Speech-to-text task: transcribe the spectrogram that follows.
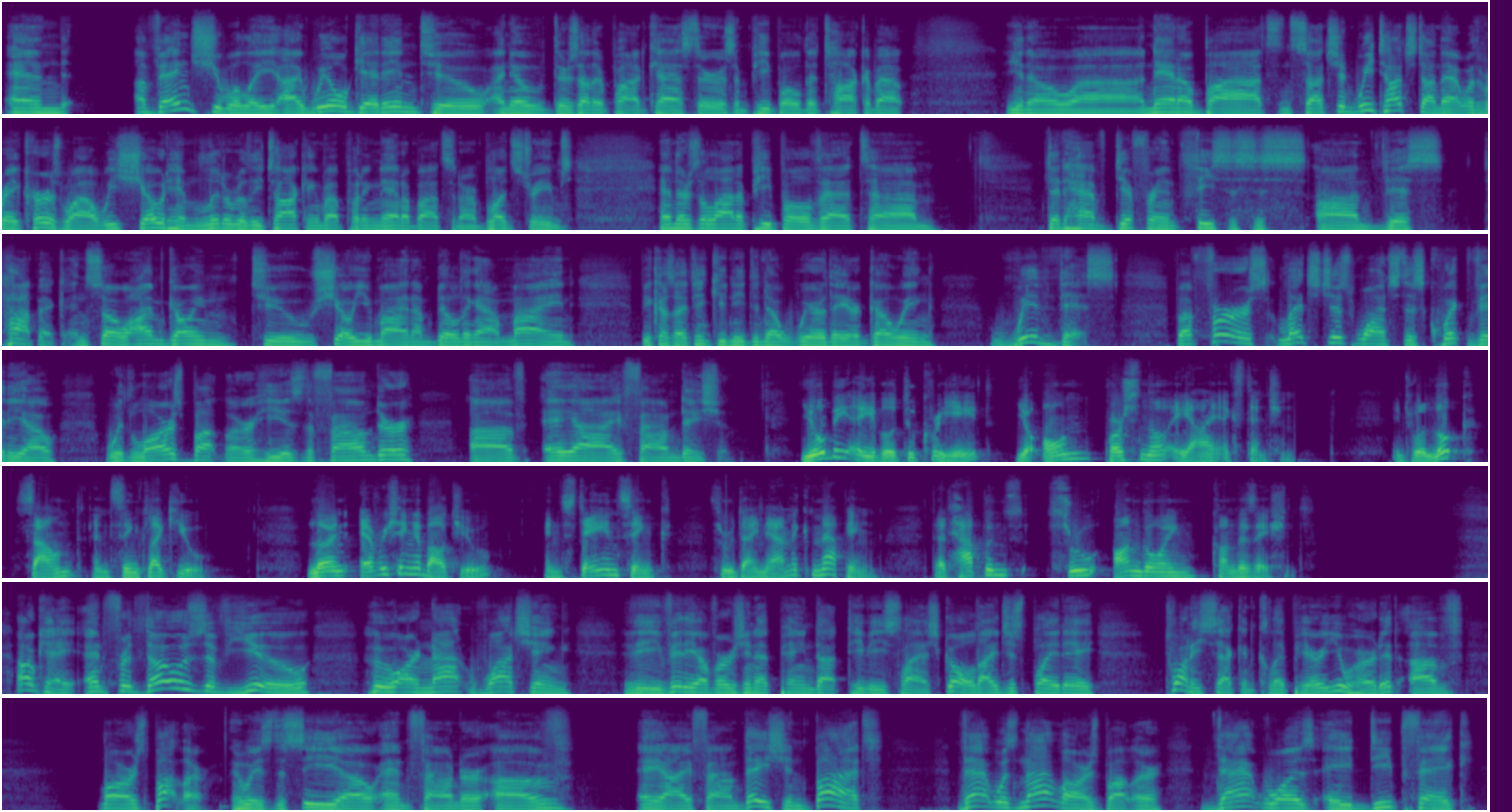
And eventually, I will get into. I know there's other podcasters and people that talk about, you know, uh, nanobots and such. And we touched on that with Ray Kurzweil. We showed him literally talking about putting nanobots in our bloodstreams. And there's a lot of people that um, that have different theses on this topic. And so I'm going to show you mine. I'm building out mine because I think you need to know where they are going with this. But first, let's just watch this quick video with Lars Buttler. He is the founder of AI Foundation. You'll be able to create your own personal AI extension. It will look, sound, and think like you. Learn everything about you and stay in sync through dynamic mapping that happens through ongoing conversations. Okay, and for those of you who are not watching the video version at paine.tv slash gold, I just played a 20 second clip here. You heard it of Lars Buttler, who is the CEO and founder of AI Foundation. But that was not Lars Buttler. That was a deepfake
